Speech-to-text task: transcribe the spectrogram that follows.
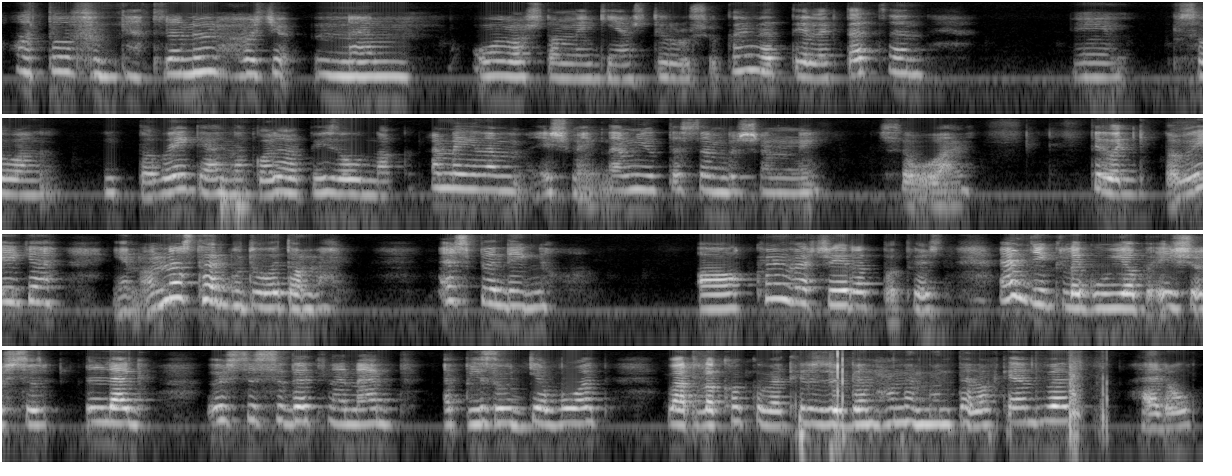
attól függetlenül, hogy nem olvastam még ilyen stílusú könyvet, tényleg tetszett. Szóval itt a vége ennek az epizódnak remélem, és még nem jut eszembe semmi. Szóval tényleg itt a vége. Én Anna Stargood voltam, ez pedig a Könyves Élet Podcast egyik legújabb és össze, legösszeszedetlenebb epizódja volt. Várlak a következőben, ha nem ment el a kedved. Hello!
